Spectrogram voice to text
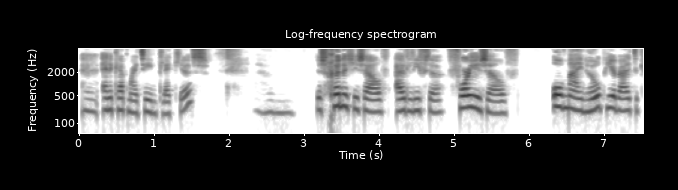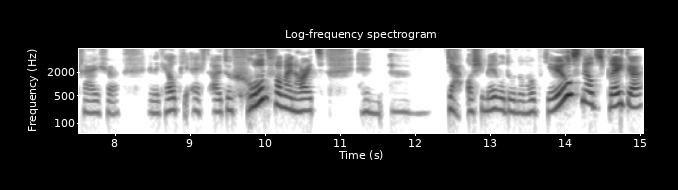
Uh, en ik heb maar 10 plekjes. Um, dus gun het jezelf uit liefde voor jezelf om mijn hulp hierbij te krijgen. En ik help je echt uit de grond van mijn hart. En um, ja, als je mee wil doen, dan hoop ik je heel snel te spreken.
